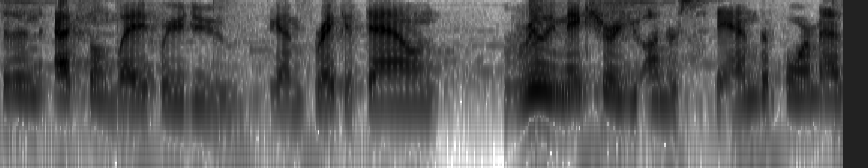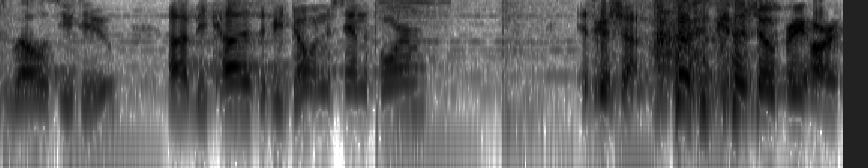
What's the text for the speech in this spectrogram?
This is an excellent way for you to, again, break it down, really make sure you understand the form as well as you do. Uh, because if you don't understand the form, it's gonna show. it's gonna show pretty hard.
